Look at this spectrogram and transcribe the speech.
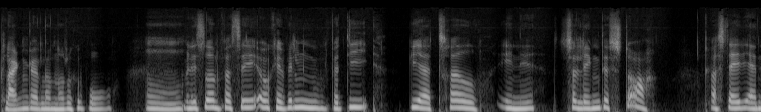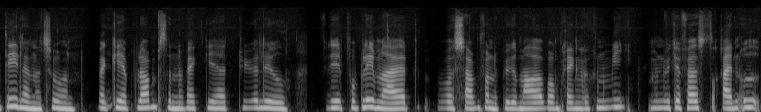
planker eller noget, du kan bruge. Mm. Men i stedet for at se, okay, hvilken værdi giver træet egentlig, så længe det står og stadig er en del af naturen? Hvad giver blomsterne? Hvad giver dyrelivet? Fordi problemet er, at vores samfund er bygget meget op omkring økonomi. Men vi kan først regne ud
